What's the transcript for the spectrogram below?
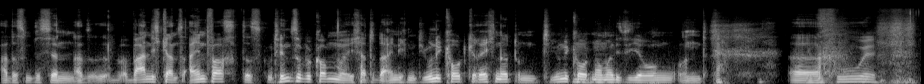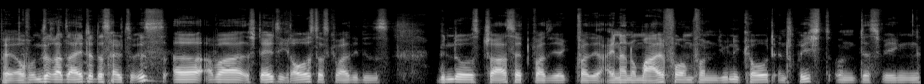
alles ein bisschen, also war nicht ganz einfach, das gut hinzubekommen, weil ich hatte da eigentlich mit Unicode gerechnet und Unicode-Normalisierung und äh, Cool. weil auf unserer Seite das halt so ist, äh, aber es stellt sich raus, dass quasi dieses Windows Charset quasi quasi einer Normalform von Unicode entspricht und deswegen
